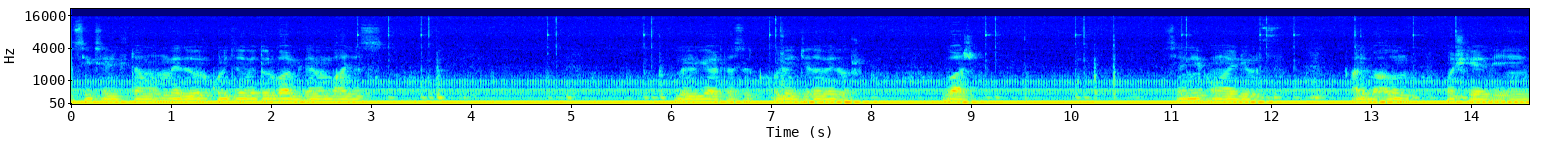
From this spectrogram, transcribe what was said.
Ee, 83 tamam. Vedor. Kolejide vedor var mı? Hemen bakacağız. Bölge haritası Kolejya'da Vedor. Var. Seni onaylıyoruz. Hadi bakalım. Hoş geldin.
